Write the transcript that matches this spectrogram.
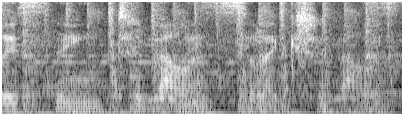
Listening to Balance Selection. Balance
